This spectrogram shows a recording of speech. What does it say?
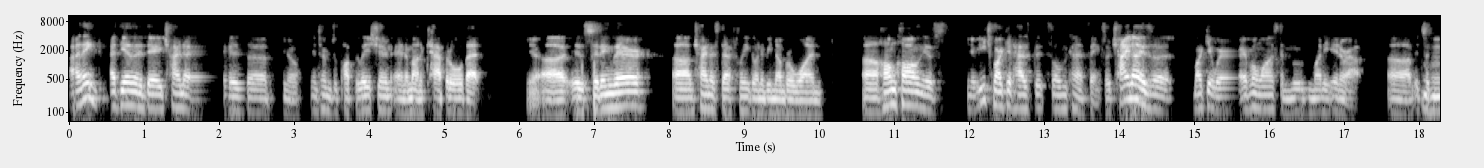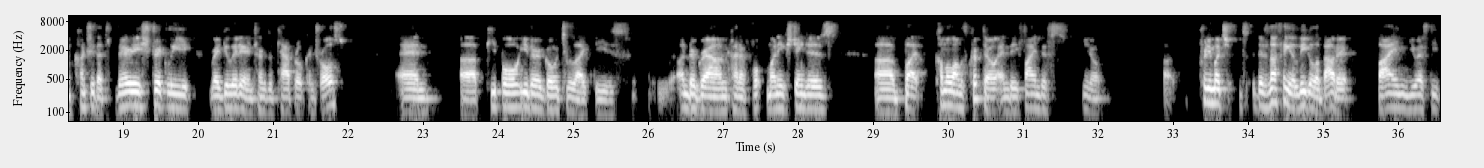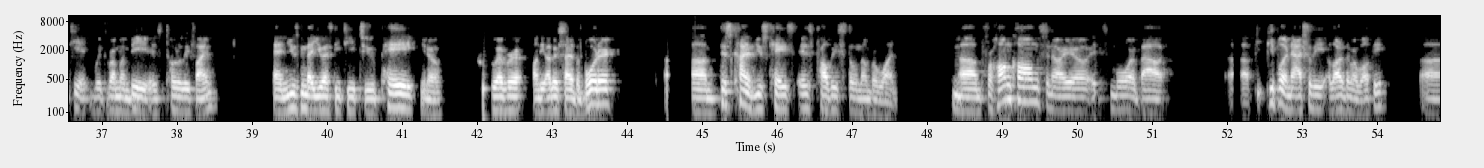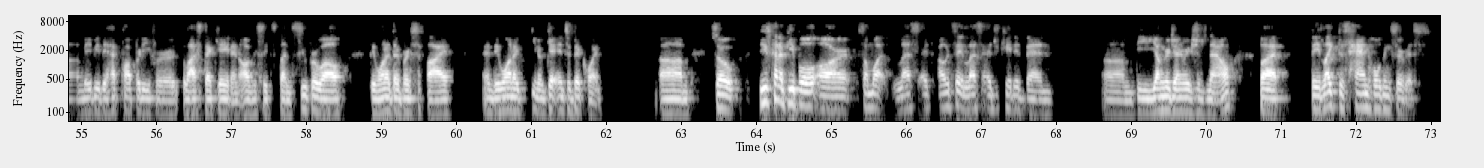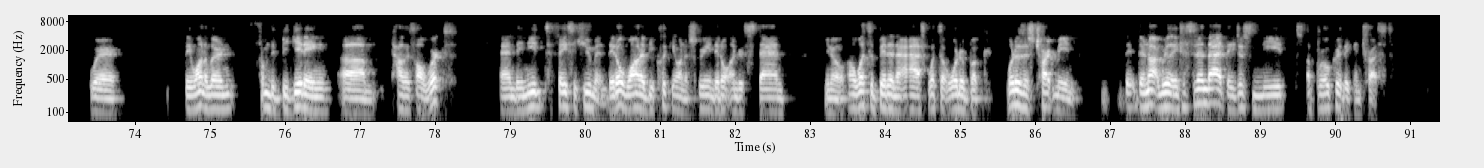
I think at the end of the day, China is uh, you know in terms of population and amount of capital that uh, is sitting there. Um, China is definitely going to be number one. Uh, Hong Kong is you know each market has its own kind of thing. So China is a market where everyone wants to move money in or out. Uh, it's mm-hmm. a country that's very strictly regulated in terms of capital controls, and uh, people either go to like these underground kind of money exchanges, uh, but come along with crypto and they find this, you know, uh, pretty much there's nothing illegal about it. Buying USDT with renminbi is totally fine, and using that USDT to pay, you know, whoever on the other side of the border. Um, this kind of use case is probably still number one. Mm. Um, for Hong Kong scenario, it's more about uh, p- people are naturally a lot of them are wealthy. Uh, maybe they had property for the last decade, and obviously it's done super well. They want to diversify, and they want to you know get into Bitcoin. Um, so these kind of people are somewhat less, I would say, less educated than um, the younger generations now, but they like this hand holding service where they want to learn from the beginning um, how this all works. And they need to face a human. They don't want to be clicking on a screen. They don't understand you know oh what's a bid and a ask? What's an order book? What does this chart mean? They're not really interested in that. They just need a broker they can trust.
